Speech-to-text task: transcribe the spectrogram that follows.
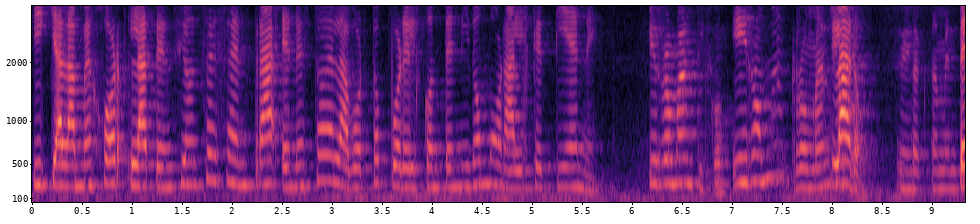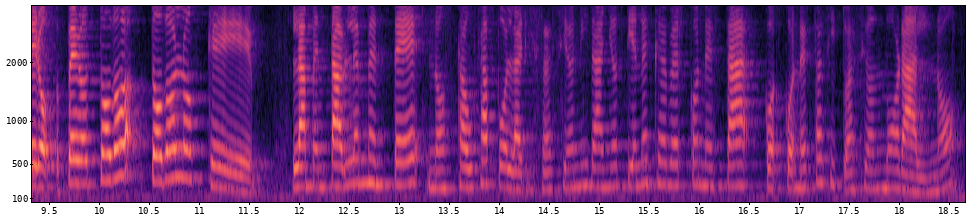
y que a lo mejor la atención se centra en esto del aborto por el contenido moral que tiene. Y romántico. Y romántico. Romántico. Claro. Exactamente. Pero, pero todo, todo lo que lamentablemente nos causa polarización y daño tiene que ver con esta, con, esta situación moral, ¿no?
